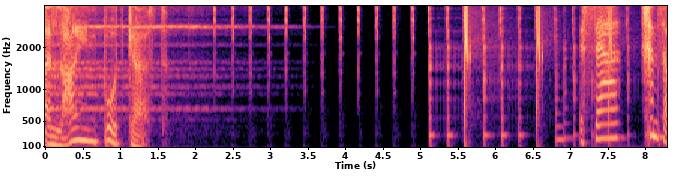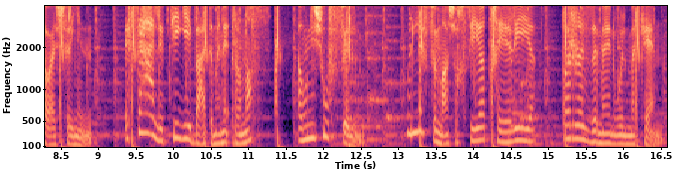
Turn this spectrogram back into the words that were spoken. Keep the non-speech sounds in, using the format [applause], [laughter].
العين بودكاست. الساعة 25 الساعة اللي بتيجي بعد ما نقرأ نص أو نشوف فيلم. ونلف مع شخصيات خيالية برا الزمان والمكان.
